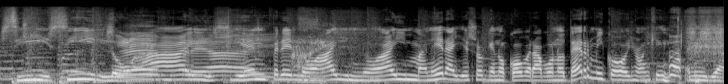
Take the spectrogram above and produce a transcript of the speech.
Sí, sí, lo Siempre Ay, siempre lo hay, no hay manera. Y eso que no cobra bono térmico, Joan Quintanilla.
